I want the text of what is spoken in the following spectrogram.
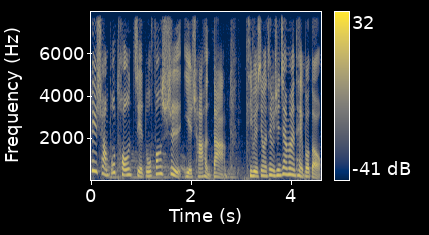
立场不同，解读方式。也差很大。TVB 新闻陈宇轩、江曼台报道。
